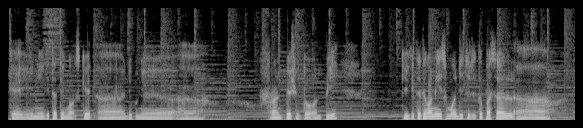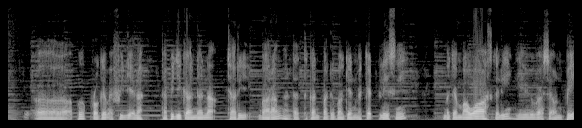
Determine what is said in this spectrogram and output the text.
Ok ini kita tengok sikit uh, dia punya uh, front page untuk OnPay ok kita tengok ni semua dia cerita pasal uh, uh, apa program affiliate lah. Tapi jika anda nak cari barang anda tekan pada bahagian marketplace ni bahagian bawah sekali di website OnPay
